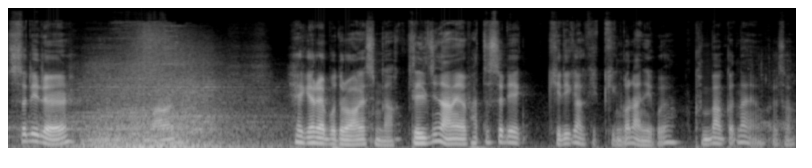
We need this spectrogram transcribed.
3를 한번 해결해 보도록 하겠습니다. 길진 않아요. 파트 3의 길이가 긴 건 아니고요. 금방 끝나요. 그래서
